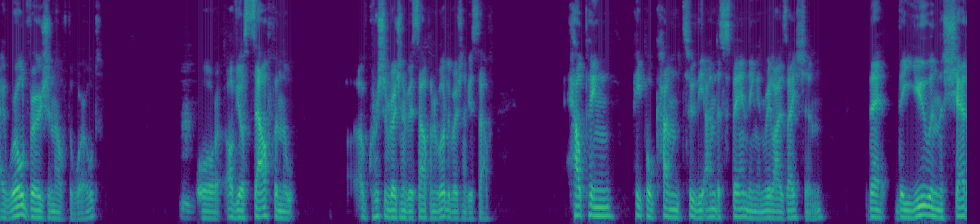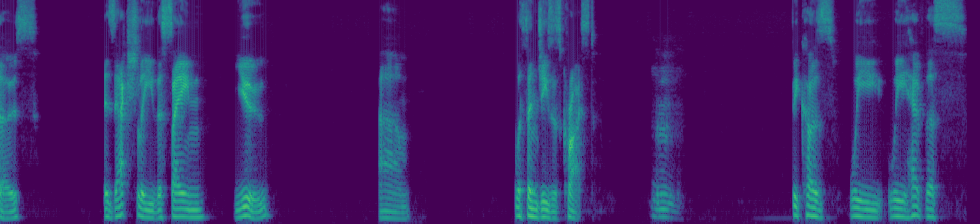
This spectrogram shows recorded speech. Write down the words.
a world version of the world, Mm. or of yourself and the of Christian version of yourself and a worldly version of yourself, helping people come to the understanding and realization that the you in the shadows is actually the same you um, within Jesus Christ Mm. because we we have this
